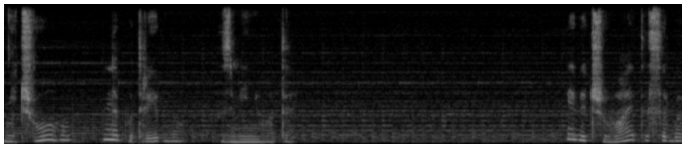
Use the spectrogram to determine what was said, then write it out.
Нічого не потрібно змінювати. І відчувайте себе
